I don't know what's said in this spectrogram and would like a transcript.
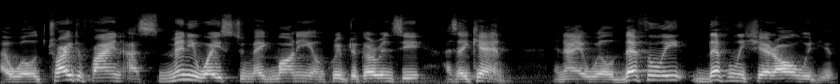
I will try to find as many ways to make money on cryptocurrency as I can. And I will definitely, definitely share all with you.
